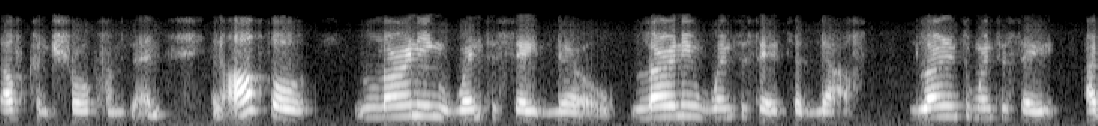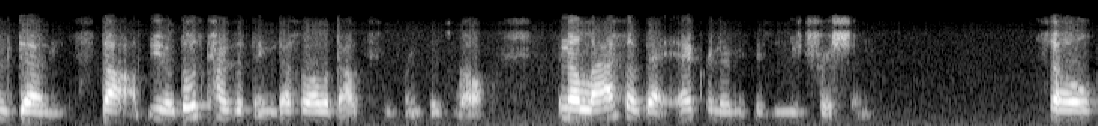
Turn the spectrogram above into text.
self-control comes in, and also learning when to say no, learning when to say it's enough, learning to when to say I'm done, stop. You know, those kinds of things. That's all about temperance as well. And the last of that acronym is nutrition. So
